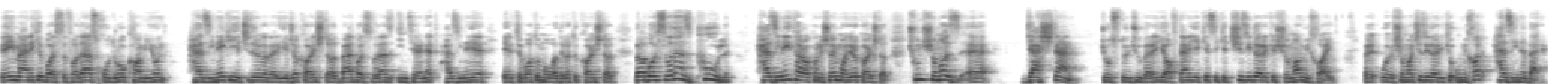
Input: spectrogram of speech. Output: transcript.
به این معنی که با استفاده از خودرو کامیون هزینه که یه چیزی رو ببری یه جا کاهش داد بعد با استفاده از اینترنت هزینه ارتباط و مبادلات رو کاهش داد و با استفاده از پول هزینه تراکنش های مالی رو کاهش داد. چون شما گشتن جستجو برای یافتن یه کسی که چیزی داره که شما می‌خواهید و شما چیزی داری که او می‌خواد هزینه بره.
